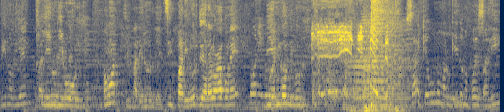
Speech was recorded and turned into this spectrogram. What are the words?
vino bien lindiburdo. ¿Cómo? Simpatilurdo. Simpatilurdo y ahora lo van a poner Bonilurdo. bien bonilurdo. ¿Sabes que uno maluquito no puede salir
